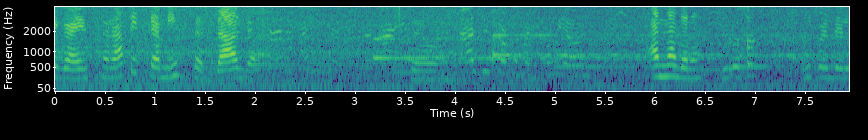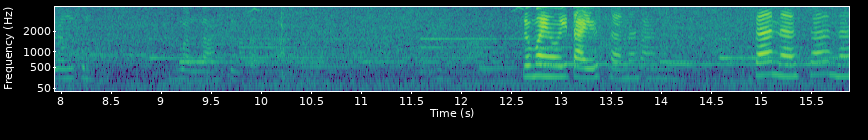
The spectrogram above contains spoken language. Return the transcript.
Siya guys, malapit kami sa dagat. So, ano gana? Ang pwede lang kung wala. Lumayoy tayo sana. Sana. Sana.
